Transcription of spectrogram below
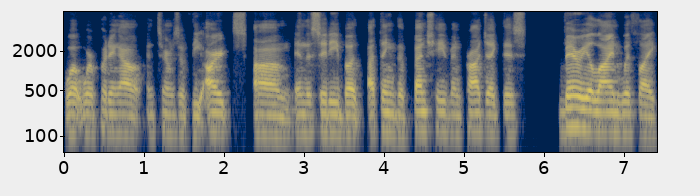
what we're putting out in terms of the arts um, in the city. But I think the Bench Haven project is very aligned with like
